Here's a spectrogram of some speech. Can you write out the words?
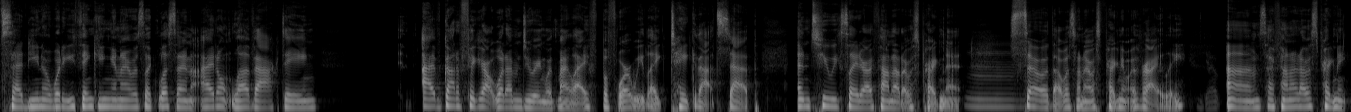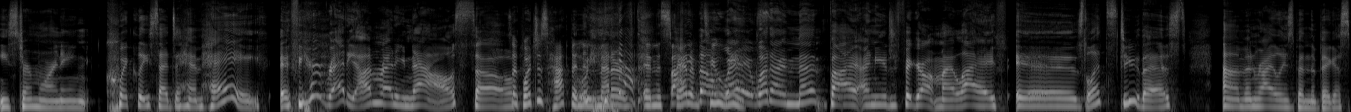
said, you know, what are you thinking? And I was like, listen, I don't love acting. I've got to figure out what I'm doing with my life before we like take that step. And two weeks later, I found out I was pregnant. Mm. So that was when I was pregnant with Riley. Yep. Um, so I found out I was pregnant Easter morning. Quickly said to him, "Hey, if you're ready, I'm ready now." So It's like what just happened in matter of, in the span of the two way, weeks. what I meant by I need to figure out my life is let's do this. Um, and Riley's been the biggest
